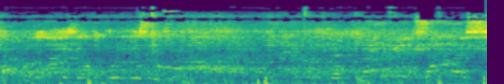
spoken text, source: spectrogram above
capitalizing on the previous injury. From Kevin Gonzalez.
